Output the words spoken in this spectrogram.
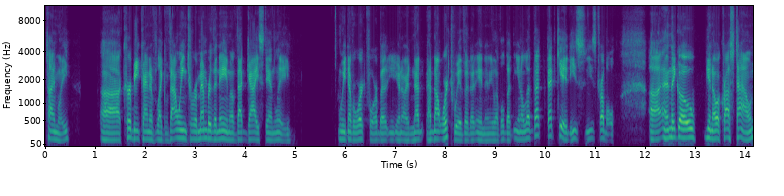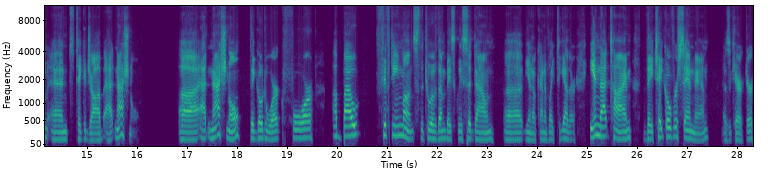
timely uh, kirby kind of like vowing to remember the name of that guy stan lee we'd never worked for, but you know, had not, had not worked with at in any level. But you know, that that that kid, he's he's trouble. Uh, and they go, you know, across town and take a job at National. Uh, at National, they go to work for about 15 months. The two of them basically sit down, uh, you know, kind of like together. In that time, they take over Sandman, as a character,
